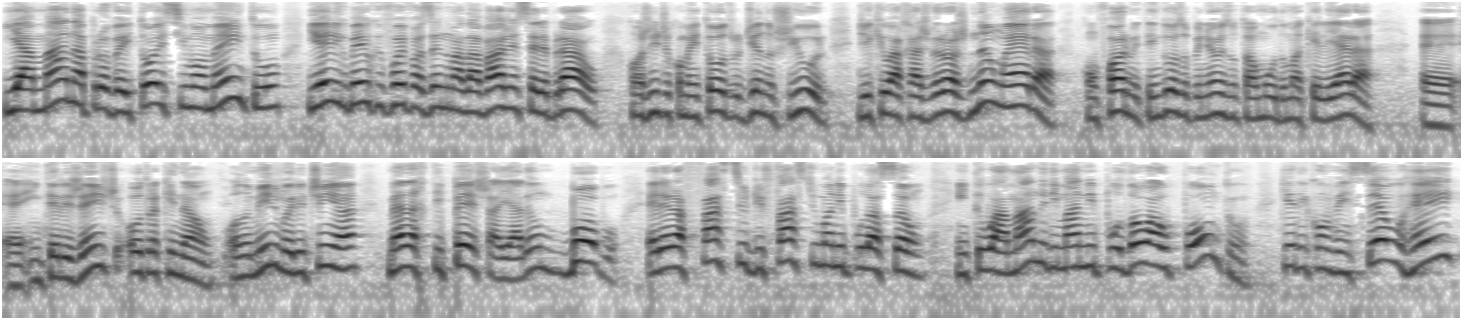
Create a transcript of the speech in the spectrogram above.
E Haman aproveitou esse momento e ele meio que foi fazendo uma lavagem cerebral, como a gente comentou outro dia no Shiur, de que o Ahasverosh não era, conforme tem duas opiniões no Talmud, uma que ele era é, é, inteligente, outra que não. Ou no mínimo ele tinha Melech Tipesh, era um bobo. Ele era fácil de fácil manipulação. Então o Aman ele manipulou ao ponto que ele convenceu o rei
